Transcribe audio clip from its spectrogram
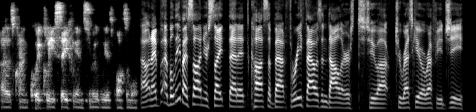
as kind of quickly, safely, and smoothly as possible. Oh, and I, I, believe I saw on your site that it costs about three thousand dollars to uh, to rescue a refugee.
